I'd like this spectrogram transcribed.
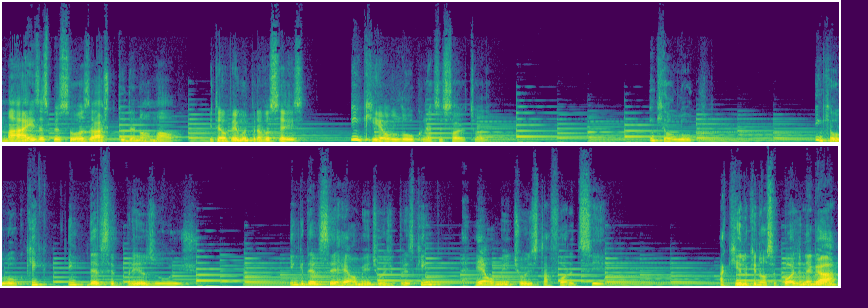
mais as pessoas acham que tudo é normal. Então eu pergunto para vocês: quem que é o louco nessa história toda? Quem que é o louco? Quem que é o louco? Quem, quem deve ser preso hoje? Quem que deve ser realmente hoje preso? Quem realmente hoje está fora de si? Aquilo que não se pode negar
